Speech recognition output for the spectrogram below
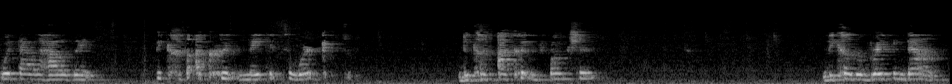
without housing because I couldn't make it to work, because I couldn't function, because of breaking down.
